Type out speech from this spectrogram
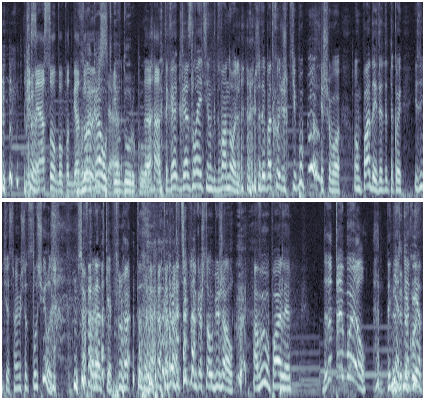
Если особо В подготовимся. нокаут и в дурку. Да. Это га- газлайтинг 2.0. Что ты подходишь к типу, пи***ешь его, он падает, и ты такой, извините, с вами что-то случилось? Все в порядке. Какой-то тип только что убежал, а вы упали. Да это ты был! Да нет, нет, нет.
